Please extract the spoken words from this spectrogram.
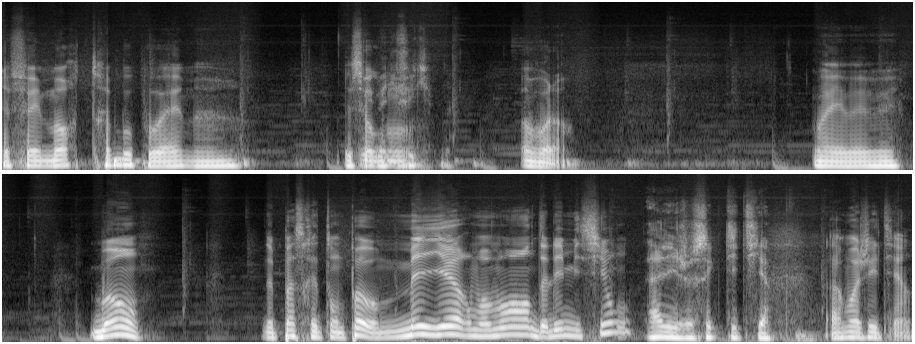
Les feuilles mortes, très beau poème. euh, oui, magnifique. Oh, voilà. Oui, oui, oui. Bon, ne passerait-on pas au meilleur moment de l'émission? Allez, je sais que tu tiens. Ah, moi j'y tiens.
